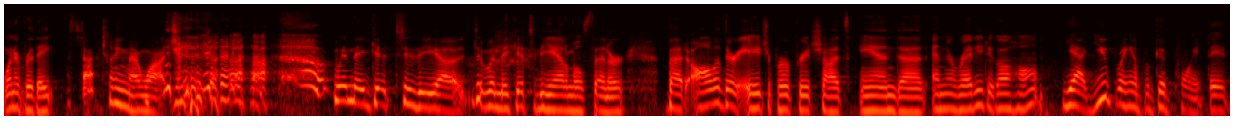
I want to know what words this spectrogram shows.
Whenever they stop turning my watch, when they get to the uh, to, when they get to the animal center, but all of their age appropriate shots and uh, and they're ready to go home. Yeah, you bring up a good point. They've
